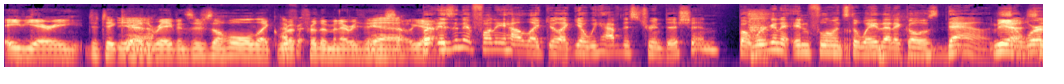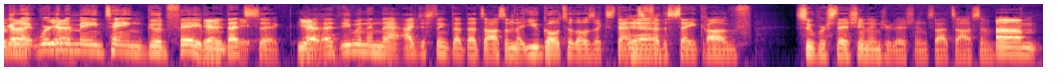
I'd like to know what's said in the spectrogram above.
aviary to take care of the ravens. There's a whole like rook fr- for them and everything. Yeah. So yeah, But isn't it funny how like you're like, yo, we have this tradition, but we're gonna influence the way that it goes down. Yeah, so we're so gonna that- we're yeah. gonna maintain good favor. Yeah, that's it- sick. yeah. That- even in that, I just think that that's awesome that you go to those extents Yeah. for the sake of superstition and traditions. That's awesome. um,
